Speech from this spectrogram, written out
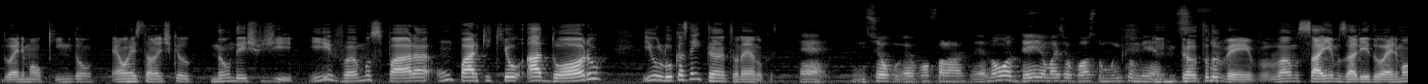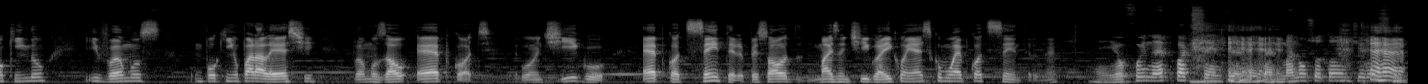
do Animal Kingdom. É um restaurante que eu não deixo de ir. E vamos para um parque que eu adoro e o Lucas nem tanto, né, Lucas? É, isso eu, eu vou falar. Eu não odeio, mas eu gosto muito menos. Então tudo bem. Vamos saímos ali do Animal Kingdom e vamos um pouquinho para leste. Vamos ao Epcot, o antigo Epcot Center. O pessoal mais antigo aí conhece como Epcot Center, né? É, eu fui no Epcot Center, né, mas não sou tão antigo assim.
